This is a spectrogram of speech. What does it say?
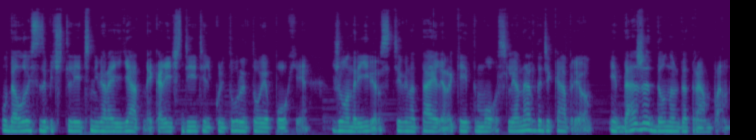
удалось запечатлеть невероятное количество деятелей культуры той эпохи. Джон Риверс, Стивена Тайлера, Кейт Мосс, Леонардо Ди Каприо и даже Дональда Трампа.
